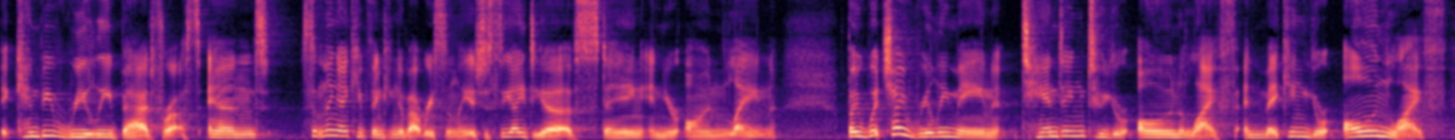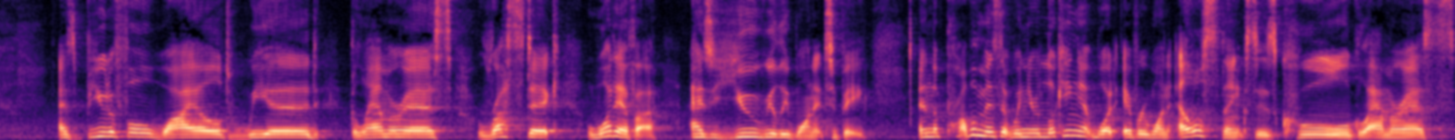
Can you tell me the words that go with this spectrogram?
it can be really bad for us. And something I keep thinking about recently is just the idea of staying in your own lane. by which I really mean tending to your own life and making your own life as beautiful, wild, weird, glamorous, rustic, whatever, as you really want it to be. And the problem is that when you're looking at what everyone else thinks is cool, glamorous,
